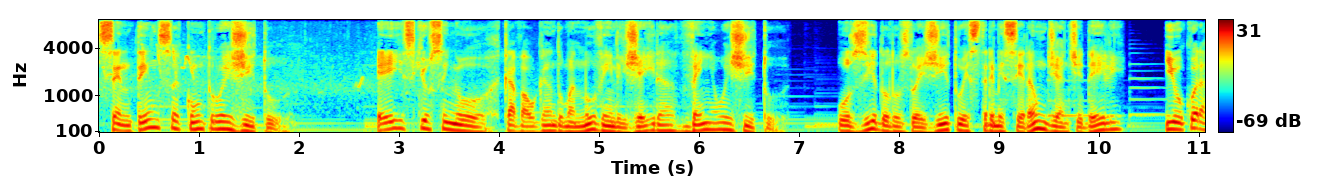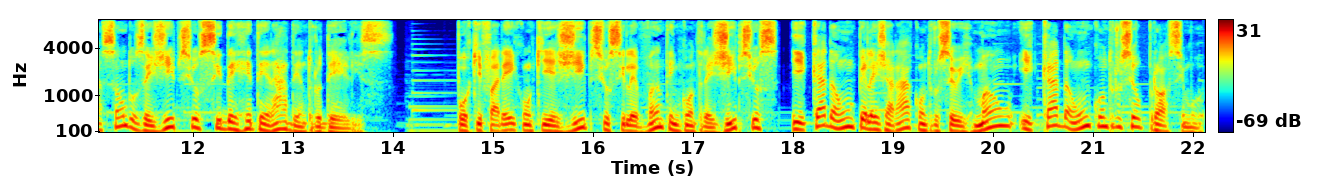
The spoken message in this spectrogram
Sentença contra o Egito Eis que o Senhor, cavalgando uma nuvem ligeira, vem ao Egito. Os ídolos do Egito estremecerão diante dele, e o coração dos egípcios se derreterá dentro deles. Porque farei com que egípcios se levantem contra egípcios, e cada um pelejará contra o seu irmão, e cada um contra o seu próximo,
